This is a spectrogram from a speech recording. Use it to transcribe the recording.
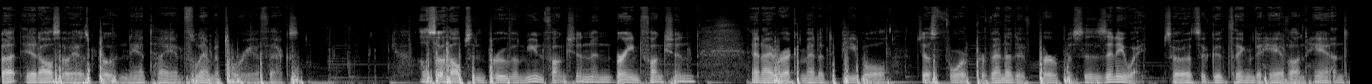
But it also has potent anti inflammatory effects. Also helps improve immune function and brain function, and I recommend it to people just for preventative purposes anyway. So it's a good thing to have on hand.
